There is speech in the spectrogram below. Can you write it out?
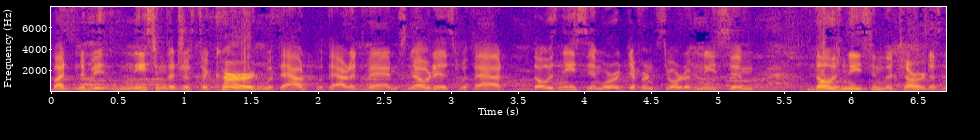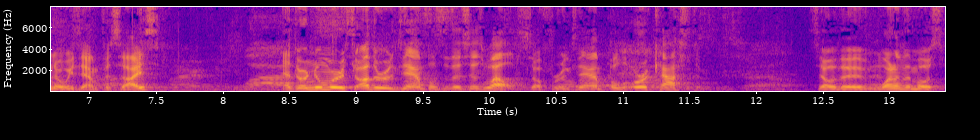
but Navi- nisim that just occurred without without advance notice, without those nisim were a different sort of nisim. Those nisim the Torah doesn't always emphasize. And there are numerous other examples of this as well. So, for example, Ur Kasdim. So, the, one of the most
